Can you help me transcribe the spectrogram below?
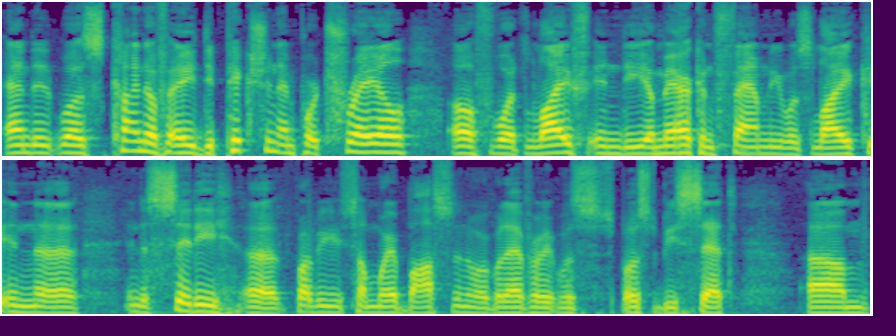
and it was kind of a depiction and portrayal of what life in the American family was like in, uh, in the city, uh, probably somewhere Boston or whatever it was supposed to be set, um,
